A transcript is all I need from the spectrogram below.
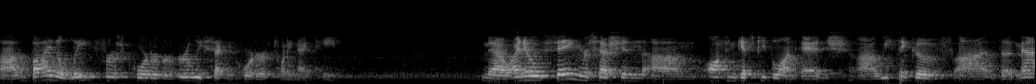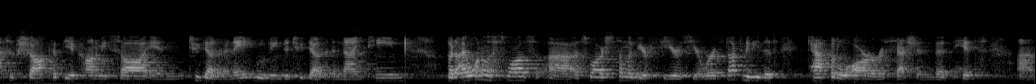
uh, by the late first quarter or early second quarter of 2019. Now, I know saying recession um, often gets people on edge. Uh, we think of uh, the massive shock that the economy saw in 2008 moving to 2019. But I want to assuage, uh, assuage some of your fears here, where it's not going to be this capital R recession that hits um,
